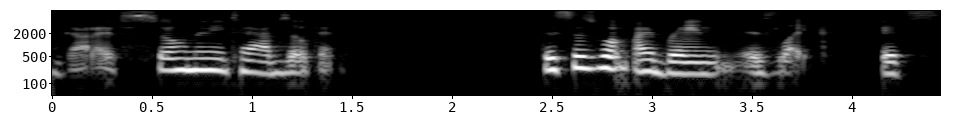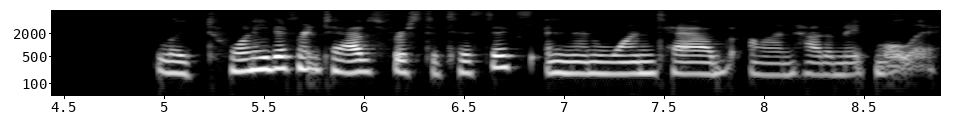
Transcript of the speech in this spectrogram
my god, I have so many tabs open. This is what my brain is like. It's like 20 different tabs for statistics and then one tab on how to make mole.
